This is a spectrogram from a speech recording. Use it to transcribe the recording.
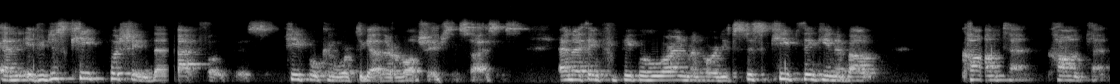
And if you just keep pushing that, that focus people can work together of all shapes and sizes. And i think for people who are in minorities just keep thinking about content content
